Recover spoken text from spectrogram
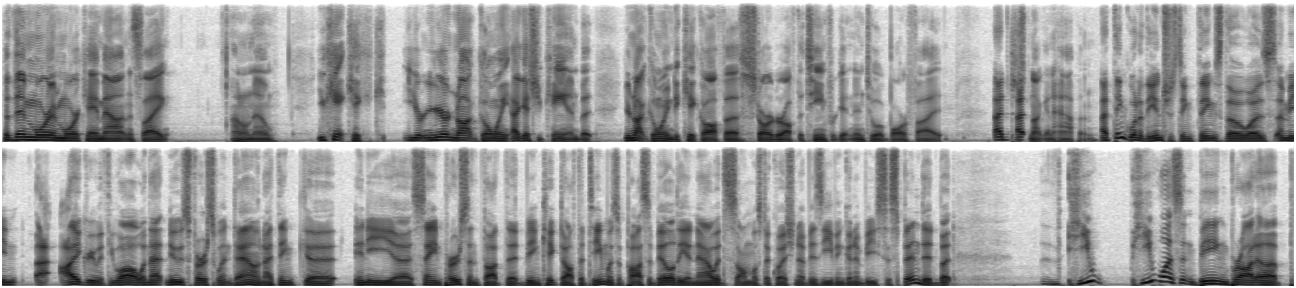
But then more and more came out, and it's like, I don't know. You can't kick. You're you're not going. I guess you can, but you're not going to kick off a starter off the team for getting into a bar fight. I, It's just not going to happen. I think one of the interesting things, though, was I mean, I, I agree with you all. When that news first went down, I think uh, any uh, sane person thought that being kicked off the team was a possibility, and now it's almost a question of is he even going to be suspended? But he he wasn't being brought up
